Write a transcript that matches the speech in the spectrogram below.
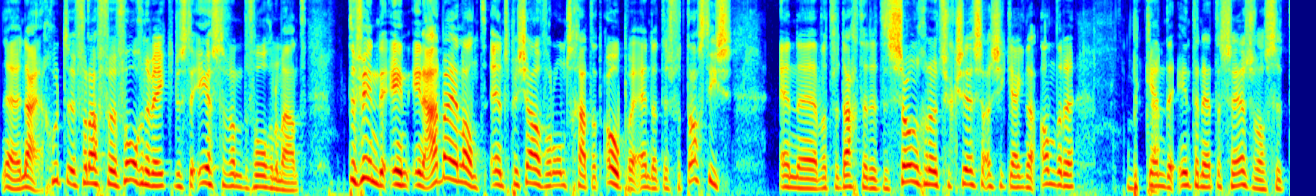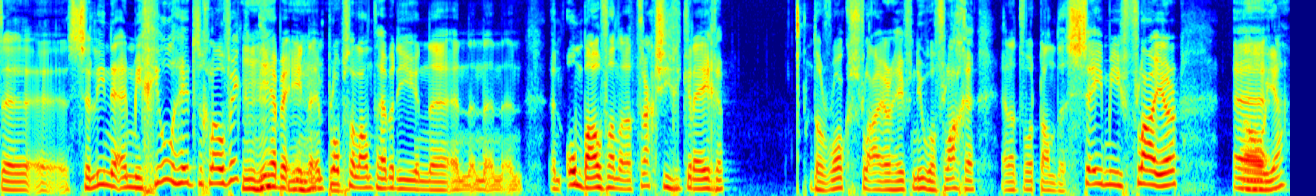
Eh, nou ja, goed, eh, vanaf eh, volgende week, dus de eerste van de volgende maand, te vinden in, in Aardbeienland. En speciaal voor ons gaat dat open en dat is fantastisch. En eh, wat we dachten, het is zo'n groot succes als je kijkt naar andere bekende internetters, hè, zoals het eh, Celine en Michiel heet ze geloof ik. Mhm, Die hebben in, mhm. in Plopsaland hebben die een, een, een, een, een, een ombouw van een attractie gekregen. De Rocks Flyer heeft nieuwe vlaggen en dat wordt dan de Semi-Flyer. Oh ja?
